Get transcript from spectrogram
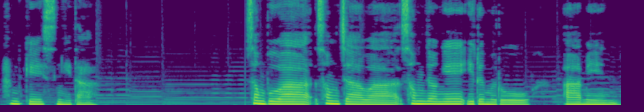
함께 했습니다. 성부와 성자와 성령의 이름으로 아멘.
